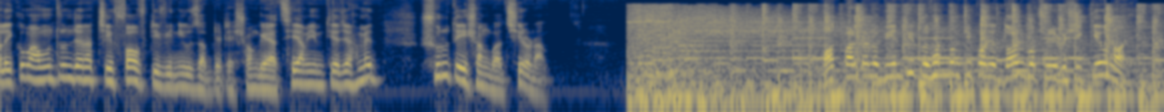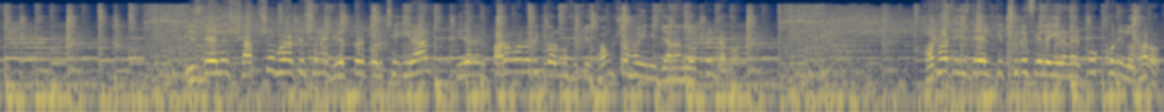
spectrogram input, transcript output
আলাইকুম, আমন্ত্রণ জানাচ্ছি ফভ টিভি নিউজ আপডেটে। সঙ্গে আছি আমি ইমতিয়াজ আহমেদ। শুরুতেই সংবাদ শিরোনাম। মত পাল্টালো বিএনপি, প্রধানমন্ত্রী পদে দশ বছরের বেশি কেউ নয়। ইসরায়েলের সাতশো ভাড়াটে সেনা গ্রেপ্তার করেছে ইরান। ইরানের পারমাণবিক কর্মসূচি ধ্বংস হয়নি, জানালো পেন্টাগন। হঠাৎ ইসরায়েলকে ছুড়ে ফেলে ইরানের পক্ষ নিল ভারত।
